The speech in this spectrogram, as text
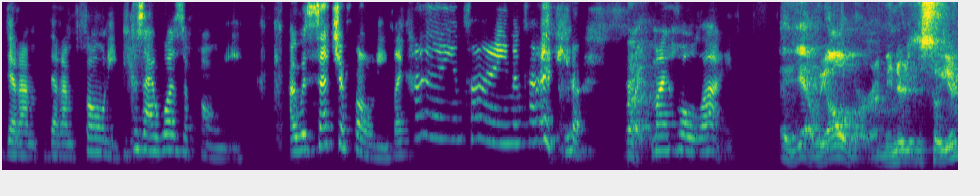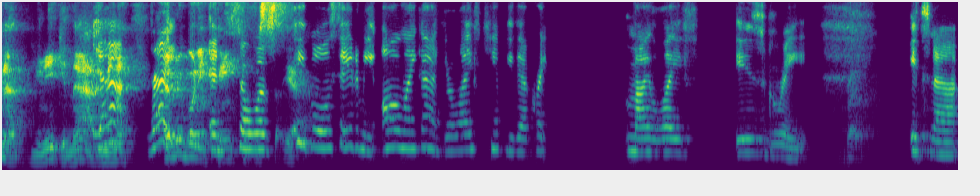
that I'm that I'm phony because I was a phony. I was such a phony, like, hi, I'm fine, I'm fine. You know, right. My whole life. Yeah, we all were. I mean, so you're not unique in that. Yeah, I mean, right. Everybody and so the, yeah. people say to me, "Oh my God, your life can't be that great." My life is great. Right. It's not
